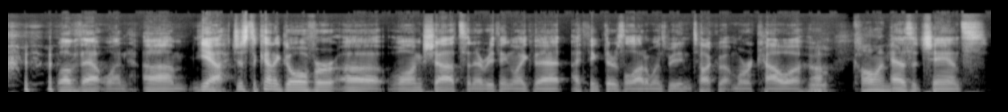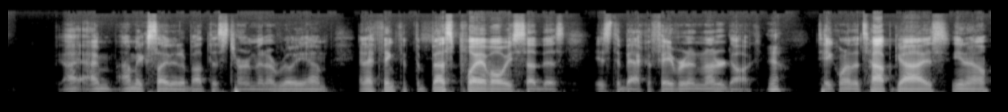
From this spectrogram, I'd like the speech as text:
love that one. Um, yeah, just to kind of go over uh, long shots and everything like that. I think there's a lot of ones we didn't talk about. Morikawa, who oh, Collin. has a chance. I, I'm I'm excited about this tournament. I really am, and I think that the best play I've always said this is to back a favorite and an underdog. Yeah, Take one of the top guys. You know,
